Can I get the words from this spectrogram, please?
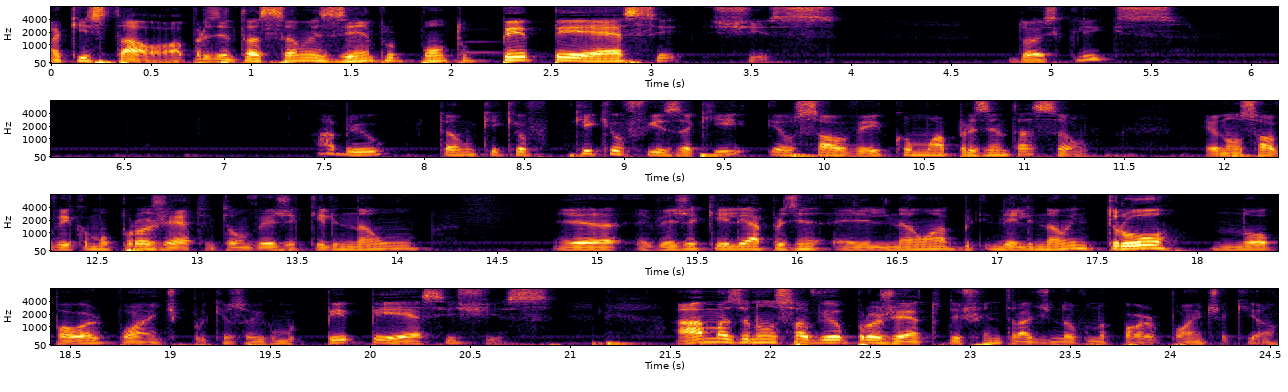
Aqui está, ó, apresentação exemplo.ppsx. Dois cliques. Abriu. Então, o que, que, eu, que, que eu fiz aqui? Eu salvei como apresentação. Eu não salvei como projeto. Então, veja que ele não... É, veja que ele, ele, não, ele não entrou no PowerPoint, porque eu salvei como PPSX. Ah, mas eu não salvei o projeto. Deixa eu entrar de novo no PowerPoint aqui, ó.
